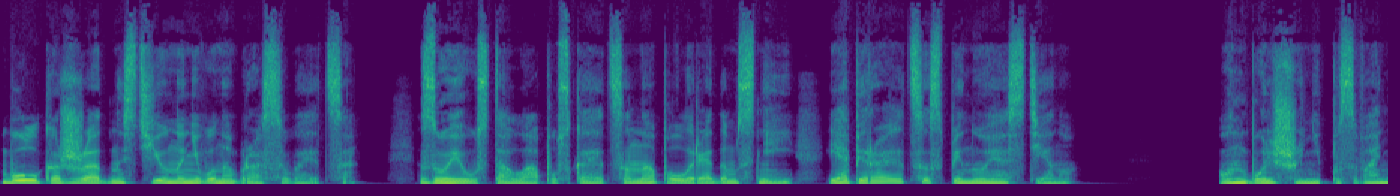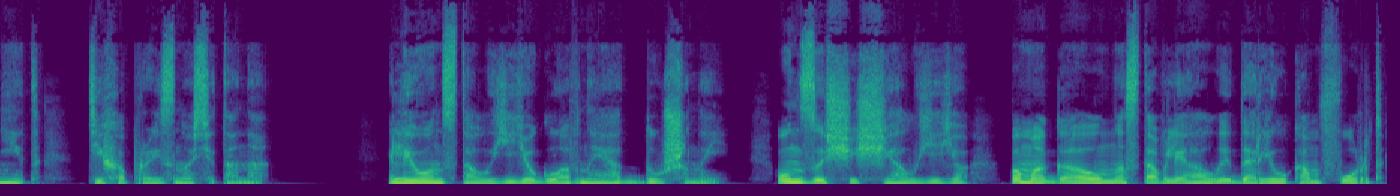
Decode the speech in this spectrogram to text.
булка с жадностью на него набрасывается. Зоя устало опускается на пол рядом с ней и опирается спиной о стену. «Он больше не позвонит», — тихо произносит она. Леон стал ее главной отдушиной. Он защищал ее, помогал, наставлял и дарил комфорт,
